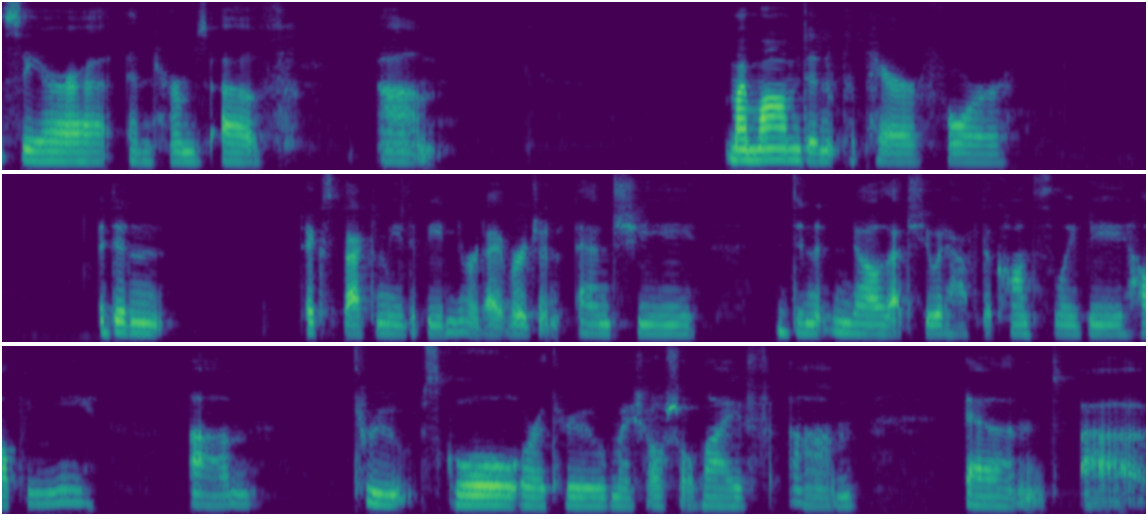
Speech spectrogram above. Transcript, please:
Sierra in terms of um, my mom didn't prepare for, didn't expect me to be neurodivergent, and she didn't know that she would have to constantly be helping me um, through school or through my social life, um, and uh,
